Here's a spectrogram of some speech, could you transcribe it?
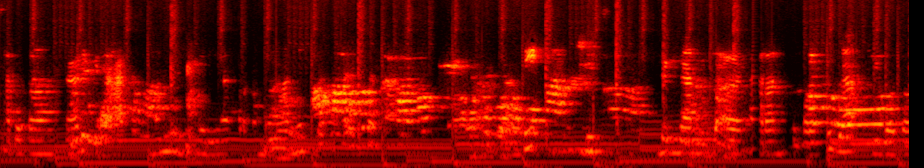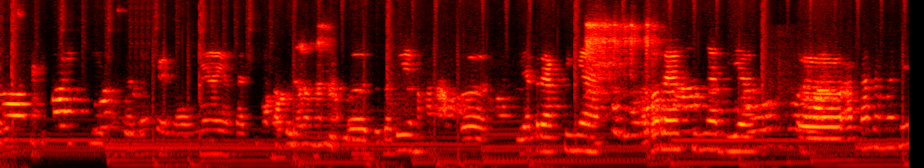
satu tahun sekali kita untuk melihat perkembangannya seperti apa nanti di dengan uh, saran psikolog juga dibocorin sedikit-sedikit misalnya fenolnya yang boleh makan apel tapi ya makan apel lihat reaksinya. Atau reaksinya dia uh, apa namanya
